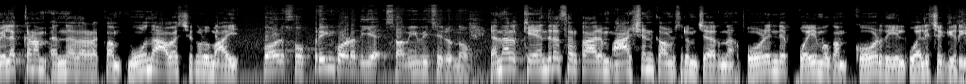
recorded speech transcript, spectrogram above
വിലക്കണം എന്നതടക്കം മൂന്ന് ആവശ്യങ്ങളുമായി പോൾ സുപ്രീം കോടതിയെ സമീപിച്ചിരുന്നു. എന്നാൽ കേന്ദ്ര സർക്കാരും ആഷ്യൻ കൗൺസിലും ചേർന്ന് പോളിന്റെ പൊയ്മുഖം കോടതിയിൽ വലിച്ചു കീറി.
